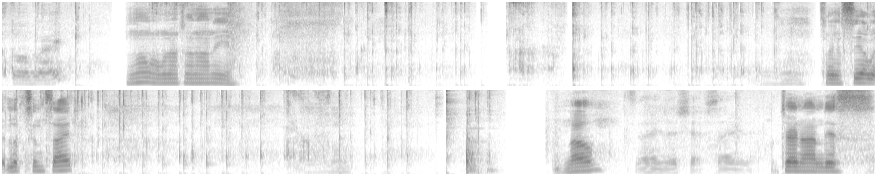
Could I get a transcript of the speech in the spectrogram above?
Stove light. No, I'm not on here. So you see how it looks inside? Now, Sorry there, chef. Sorry there. turn on this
